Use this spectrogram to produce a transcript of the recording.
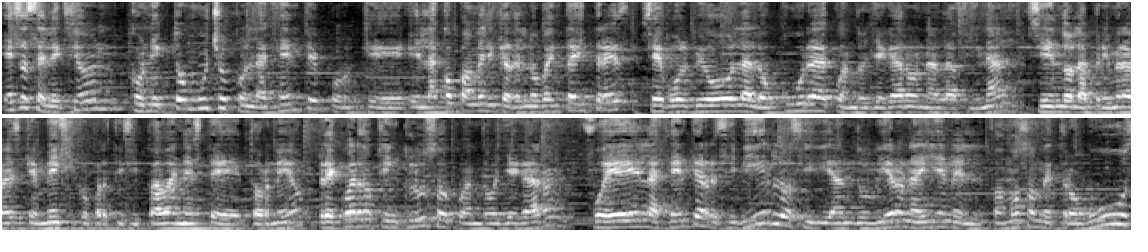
Esa selección conectó mucho con la gente porque en la Copa América del 93 se volvió la locura cuando llegaron a la final, siendo la primera vez que México participaba en este torneo. Recuerdo que incluso cuando llegaron fue la gente a recibirlos y anduvieron ahí en el famoso Metrobús,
